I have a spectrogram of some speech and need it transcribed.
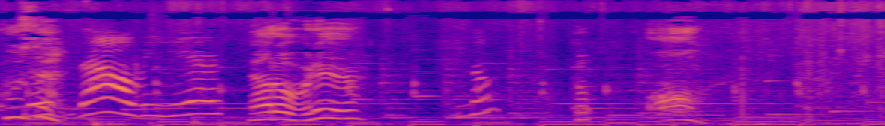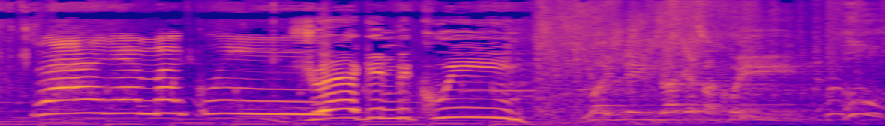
who's that? Not over here. Not over there. No. Oh. oh, Dragon McQueen. Dragon McQueen. Lightning Dragon McQueen!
